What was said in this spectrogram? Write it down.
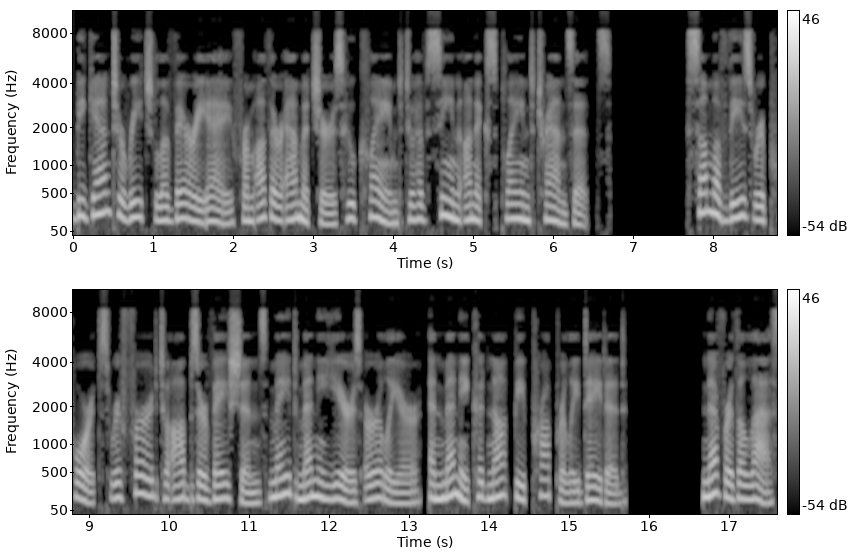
began to reach Leverrier from other amateurs who claimed to have seen unexplained transits. Some of these reports referred to observations made many years earlier, and many could not be properly dated. Nevertheless,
